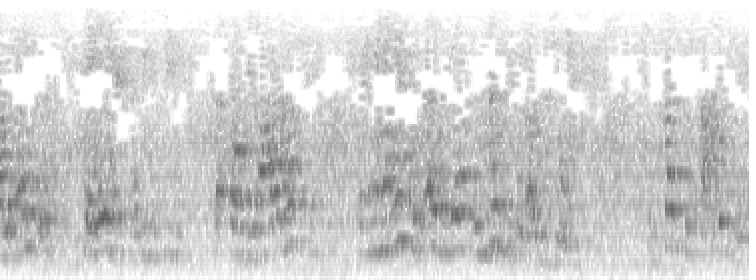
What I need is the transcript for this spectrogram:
على الأقل كلام هتنسيه تحفظ إحنا هناخد قبل ده المنزل أو الزوج الفرق بتاع الصغير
